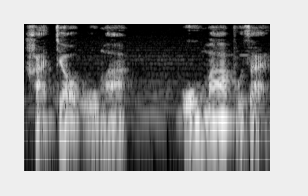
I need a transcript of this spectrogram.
喊叫吴妈。吴妈不在。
